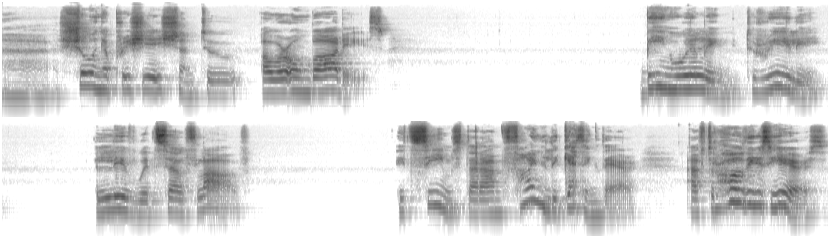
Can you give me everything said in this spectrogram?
uh, showing appreciation to our own bodies, being willing to really live with self love it seems that I'm finally getting there after all these years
